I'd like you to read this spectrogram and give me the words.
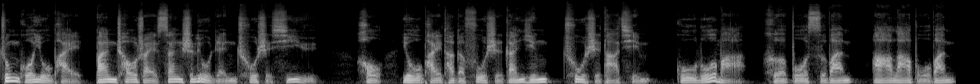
中国又派班超率三十六人出使西域，后又派他的副使甘英出使大秦、古罗马和波斯湾、阿拉伯湾，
